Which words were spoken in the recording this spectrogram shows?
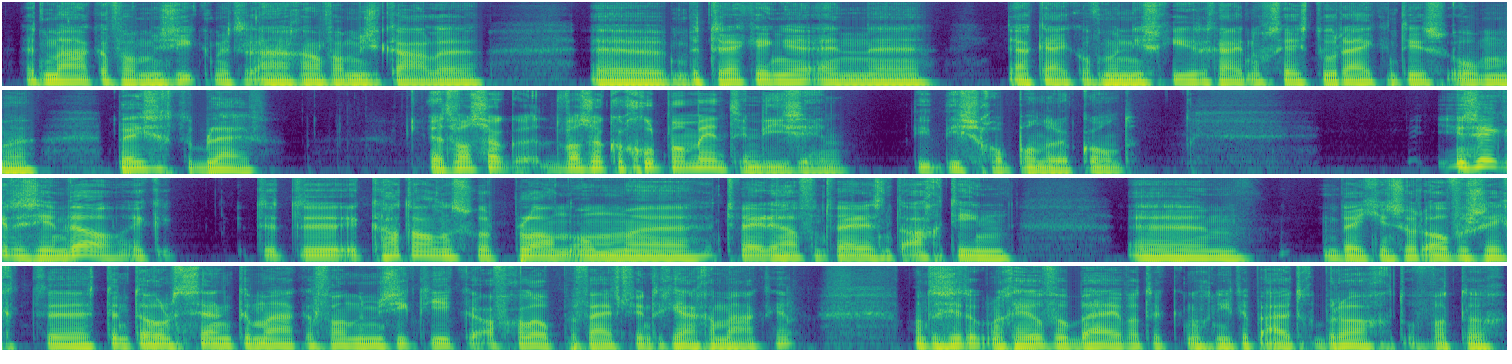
het maken van muziek. Met het aangaan van muzikale betrekkingen. En ja, kijken of mijn nieuwsgierigheid nog steeds toereikend is om bezig te blijven. Het was, ook, het was ook een goed moment in die zin, die, die schop onder de kont. In zekere zin wel. Ik, uh, ik had al een soort plan om uh, tweede helft van 2018 um, een beetje een soort overzicht uh, tentoonstelling te maken van de muziek die ik de afgelopen 25 jaar gemaakt heb. Want er zit ook nog heel veel bij wat ik nog niet heb uitgebracht of wat er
